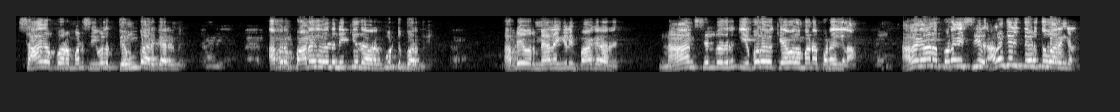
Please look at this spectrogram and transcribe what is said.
சாக போற மனுஷன் இவ்வளவு தெம்பா இருக்காருன்னு. அப்புறம் படகு வந்து நிக்குது அவரை கூட்டு போறதுக்கு. அப்படியே ஒரு மேலங்கிலையும் பாக்குறாரு. நான் செல்வதற்கு இவ்வளவு கேவலமான படகுலாம் அழகான படகை சீ- அலங்கரித்து எடுத்து வாருங்கள்.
